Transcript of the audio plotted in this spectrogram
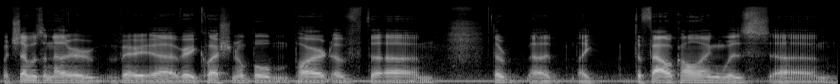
which that was another very uh, very questionable part of the um, the uh, like the foul calling was. Um,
